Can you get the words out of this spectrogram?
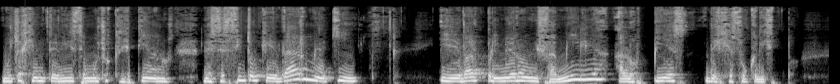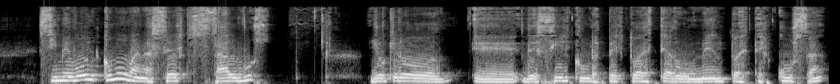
mucha gente dice, muchos cristianos, necesito quedarme aquí y llevar primero a mi familia a los pies de Jesucristo. Si me voy, ¿cómo van a ser salvos? Yo quiero eh, decir con respecto a este argumento, a esta excusa,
